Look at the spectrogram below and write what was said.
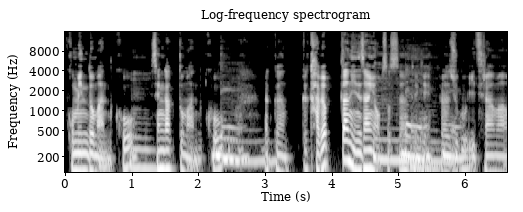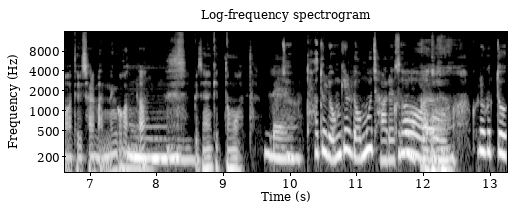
고민도 많고 음. 생각도 많고 네. 약간 그 가볍다는 인상이 음. 없었어요. 네. 되게 그래가지고 네. 이 드라마와 되게 잘 맞는 것 같다. 음. 그 생각했던 것 같아요. 네. 다들 연기를 너무 잘해서 어. 그리고 또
